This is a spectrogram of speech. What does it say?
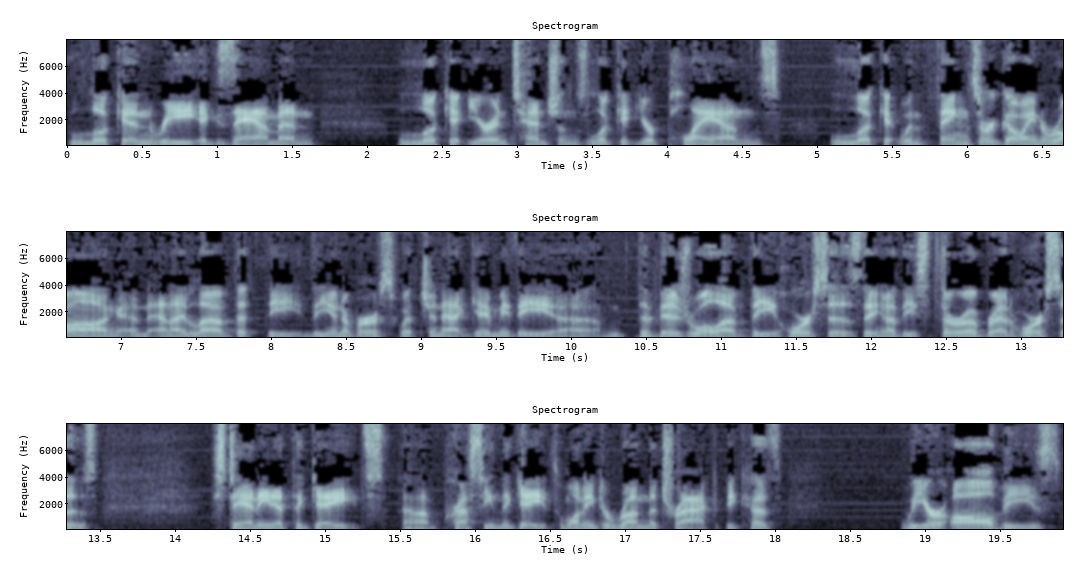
look and re examine look at your intentions, look at your plans, look at when things are going wrong. And, and I love that the, the universe with Jeanette gave me the, uh, the visual of the horses, the, you know, these thoroughbred horses standing at the gates, um, pressing the gates, wanting to run the track because we are all these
